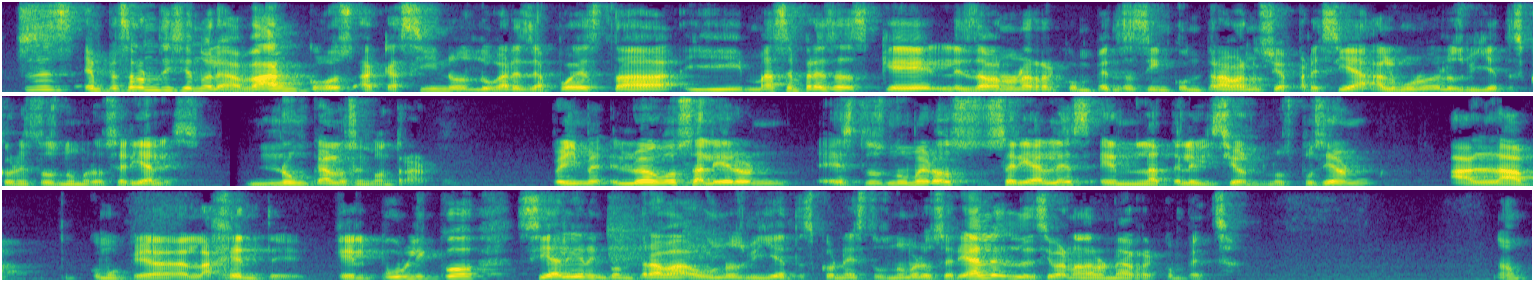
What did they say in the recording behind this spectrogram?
Entonces empezaron diciéndole a bancos, a casinos, lugares de apuesta y más empresas que les daban una recompensa si encontraban o si aparecía alguno de los billetes con estos números seriales. Nunca los encontraron. Luego salieron estos números seriales en la televisión. Los pusieron a la como que a la gente, que el público, si alguien encontraba unos billetes con estos números seriales, les iban a dar una recompensa. ¿No?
